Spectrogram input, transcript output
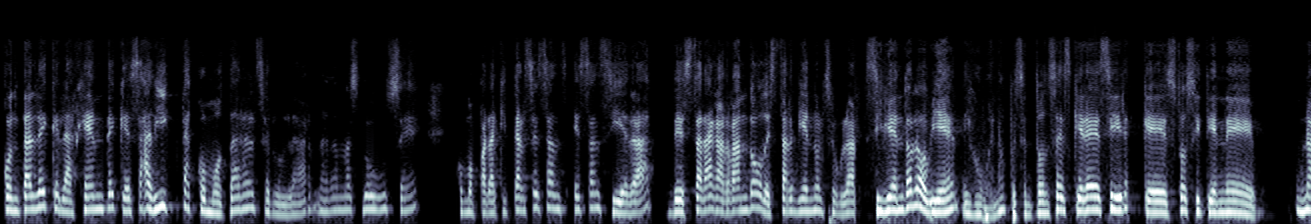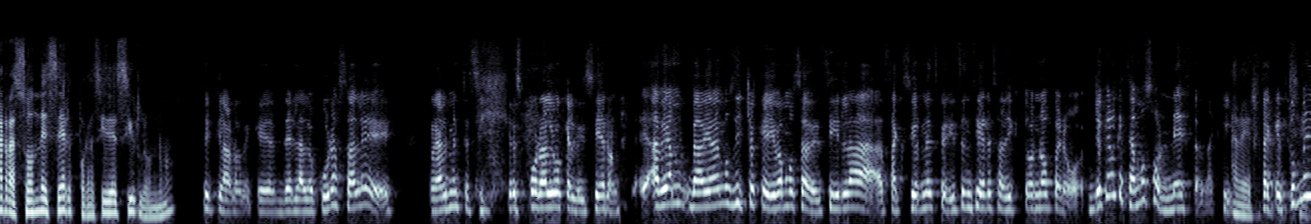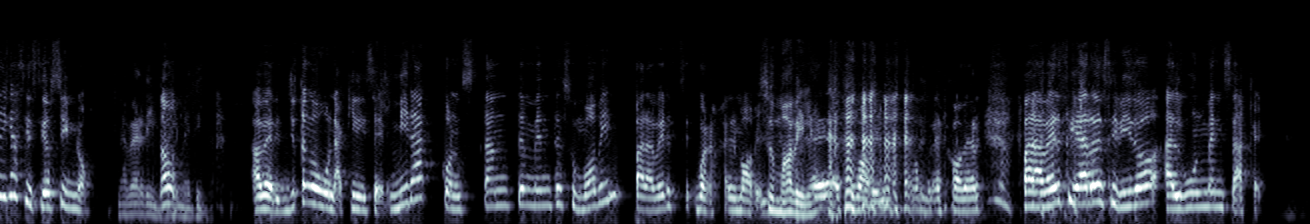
con tal de que la gente que es adicta como tal al celular, nada más lo use como para quitarse esa, esa, ansiedad de estar agarrando o de estar viendo el celular. Si viéndolo bien, digo, bueno, pues entonces quiere decir que esto sí tiene una razón de ser, por así decirlo, ¿no? Sí, claro, de que de la locura sale, realmente sí, es por algo que lo hicieron. Eh, habíamos, dicho que íbamos a decir las acciones que dicen si eres adicto o no, pero yo creo que seamos honestas aquí. A ver, o sea, que tú me digas si sí o si no. A ver, dime, dime, dime. A ver, yo tengo una aquí, dice, mira constantemente su móvil para ver si, bueno, el móvil. Su móvil, ¿eh? eh su móvil, hombre, joder, para ver si ha recibido algún mensaje.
